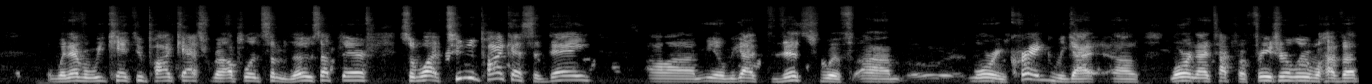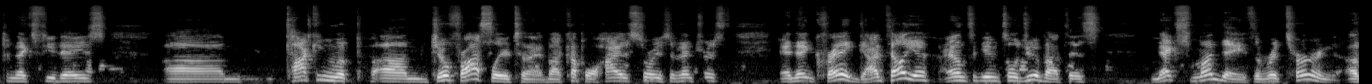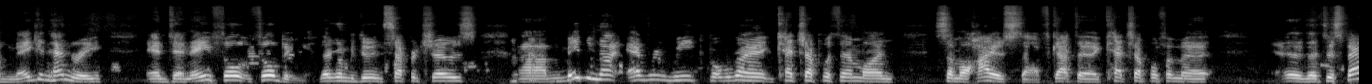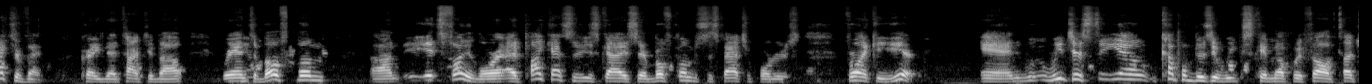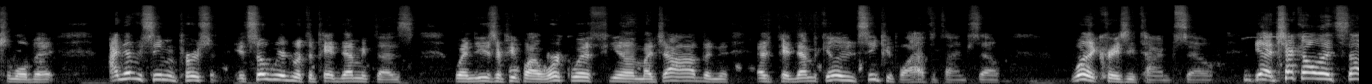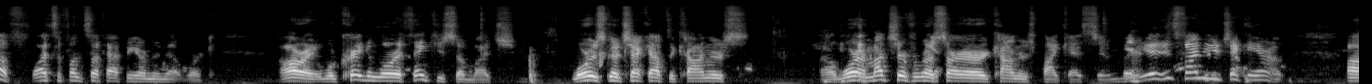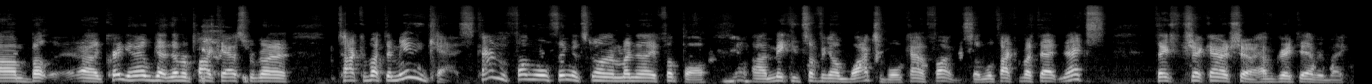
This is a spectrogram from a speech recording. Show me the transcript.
whenever we can't do podcasts, we're going to upload some of those up there. So we'll have two new podcasts a day. Um, you know, we got this with um, Laura and Craig. We got uh, Laura and I talked about Frasier earlier. We'll have that up in the next few days. Um, talking with um, Joe Frost later tonight about a couple of Ohio stories of interest. And then Craig, God tell you, I don't think I even told you about this. Next Monday, the return of Megan Henry and Danae Phil- Philby. They're going to be doing separate shows. Um, maybe not every week, but we're going to catch up with them on some Ohio stuff. Got to catch up with them at uh, the dispatch event, Craig, that I talked to you about. Ran to both of them. Um, it's funny, Laura. I podcasted these guys. They're both Columbus Dispatch reporters for like a year. And we- just, you know, a couple busy weeks came up. We fell off touch a little bit. I never see them in person. It's so weird what the pandemic does when these are people I work with, you know, in my job, and as a pandemic, you don't even see people half the time. So, what a crazy time. So, yeah, check all that stuff. Lots of fun stuff happening on the network. All right. Well, Craig and Laura, thank you so much. Laura's going to check out the Conners. Uh, Laura, I'm not sure if we're going to Yeah. start our Conners podcast soon, but Yeah. it's fine that you're checking out. Um, but uh, Craig and I, we've got another podcast. We're going to talk about the Manning cast. Kind of a fun little thing that's going on in Monday Night Football, Yeah. uh, making something unwatchable kind of fun. So we'll talk about that next. Thanks for checking out our show. Have a great day, everybody.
